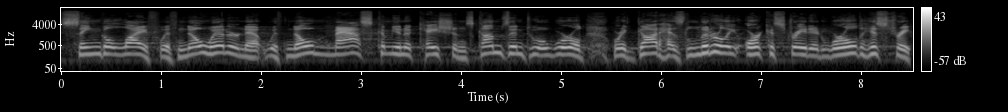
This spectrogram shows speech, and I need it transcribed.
single life, with no internet, with no mass communications, comes into a world where God has literally orchestrated world history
